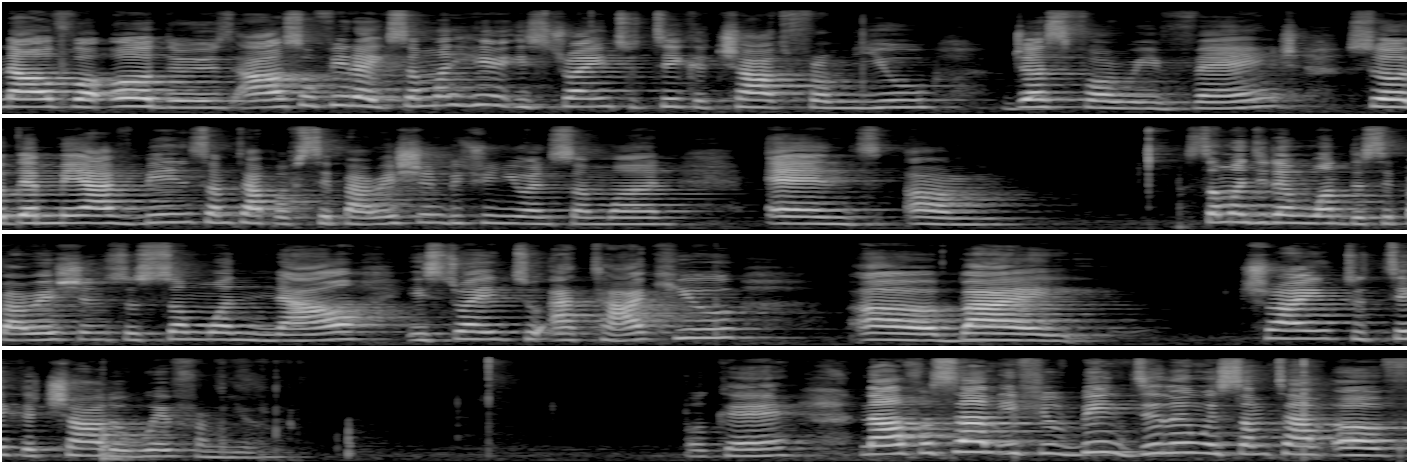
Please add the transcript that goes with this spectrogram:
Now, for others, I also feel like someone here is trying to take a child from you just for revenge. So there may have been some type of separation between you and someone, and um, someone didn't want the separation, so someone now is trying to attack you uh, by trying to take a child away from you. Okay? Now, for some, if you've been dealing with some type of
